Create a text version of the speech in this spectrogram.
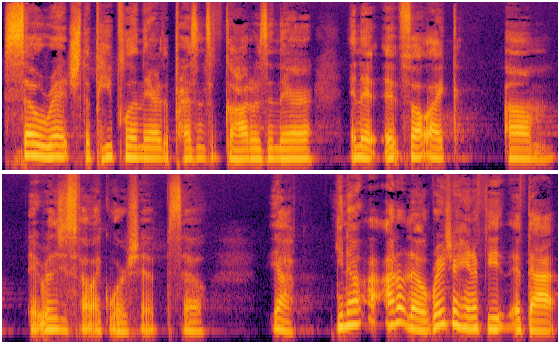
so rich. The people in there, the presence of God was in there. And it, it felt like, um, it really just felt like worship. So yeah, you know, I, I don't know. Raise your hand if you, if that,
